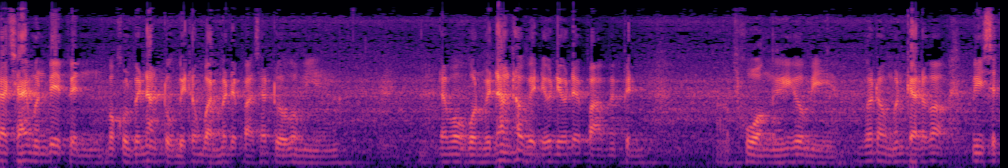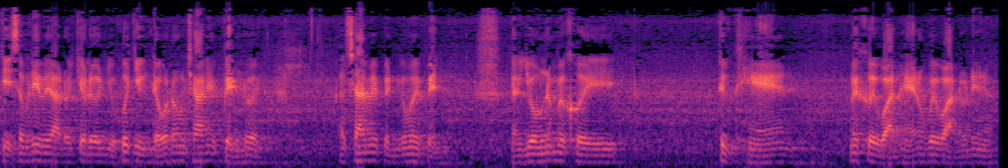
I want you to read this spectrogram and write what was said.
ถ้าใช้มันไม่เป็นบางคนไปนั่งตกเบ็ดทั้งวันไม่ได้ปลาสักตัวก็มีแล้วบางคนไปนั่งเท่าเบ็ดเดี๋ยวเดี๋ยวได้ปลามันเป็น พวงอย่างนี้ก็มี ก็ต้องเหมือนกันแล้วก็มีสติสมาธิปัญญาโดยเจริญอยู่ก็จริงแต่ว่าต้องใช้ให้เป็นด้วยถ้าใช้ไม่เป็นก็ไม่เป็น อย่างโยมนั้นไม่เคยตึกแหไม่เคยหวานแหต้องไปหวานดูนี่นะ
